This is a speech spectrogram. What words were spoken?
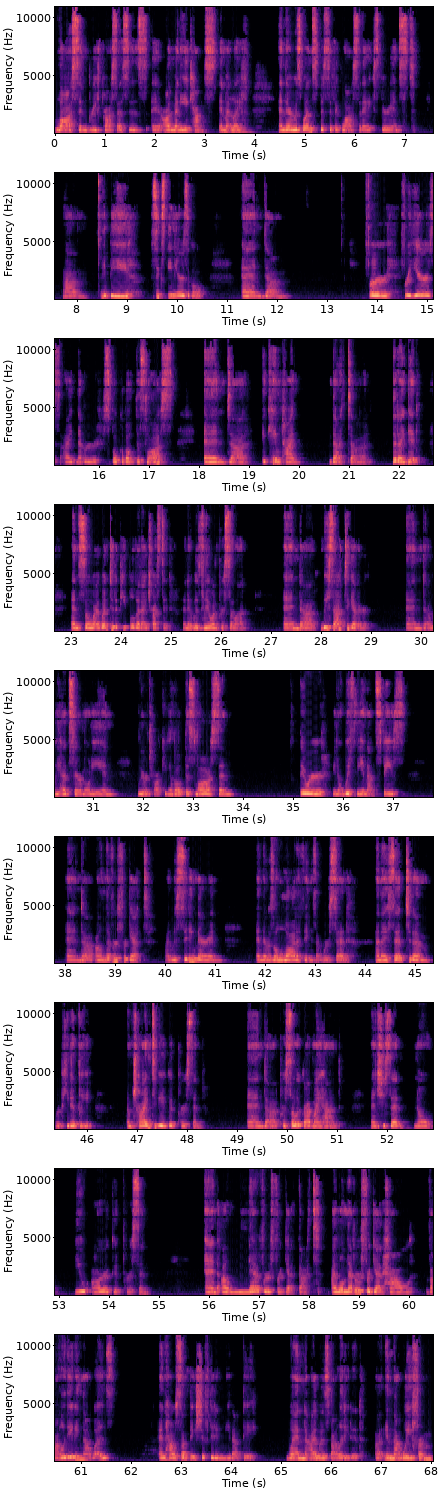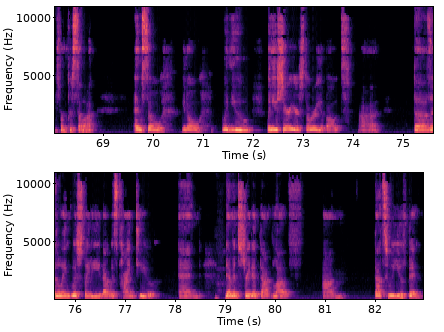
loss and grief processes uh, on many accounts in my mm-hmm. life. And there was one specific loss that I experienced. Um, it'd be 16 years ago, and um, for for years I'd never spoke about this loss, and uh, it came time that uh, that I did, and so I went to the people that I trusted, and it was Leo and Priscilla, and uh, we sat together, and uh, we had ceremony, and we were talking about this loss, and they were you know with me in that space, and uh, I'll never forget. I was sitting there and and there was a lot of things that were said. And I said to them repeatedly, I'm trying to be a good person. And uh, Priscilla grabbed my hand and she said, No, you are a good person. And I'll never forget that. I will never forget how validating that was and how something shifted in me that day when I was validated uh, in that way from from Priscilla. And so, you know, when you when you share your story about uh, the little English lady that was kind to you and mm-hmm. demonstrated that love, um, that's who you've been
